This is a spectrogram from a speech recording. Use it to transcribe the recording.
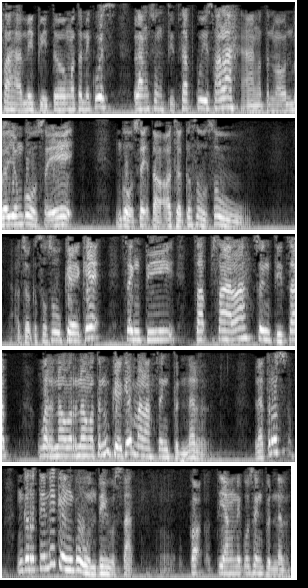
fahami beda ngoten niku wis langsung dicap kuwi salah. Ah ngoten mawon. Mbayong sik engko sik aja kesusu. Aja kesusu gege sing dicap salah sing dicap warna-warna ngoten gege malah sing bener lah terus ngertine keng pundi Ustaz? Kok tiang niku sing bener?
